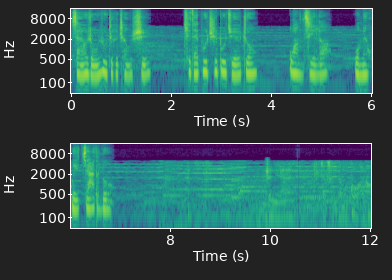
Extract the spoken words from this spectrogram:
想要融入这个城市，却在不知不觉中，忘记了我们回家的路。这年就剩这么过喽。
